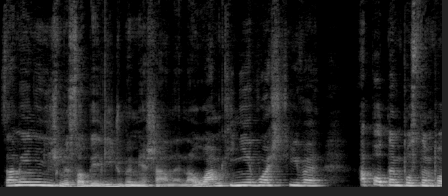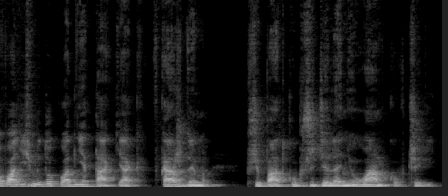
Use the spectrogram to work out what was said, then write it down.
Zamieniliśmy sobie liczby mieszane na ułamki niewłaściwe, a potem postępowaliśmy dokładnie tak, jak w każdym przypadku przy dzieleniu ułamków, czyli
